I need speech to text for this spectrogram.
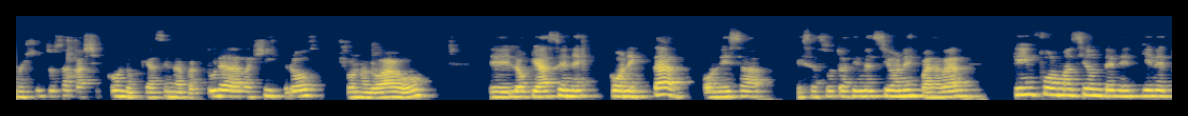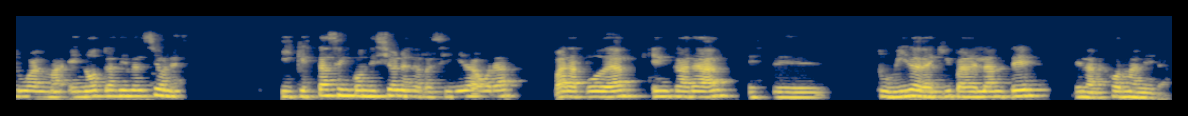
registros acálicos, los que hacen apertura de registros, yo no lo hago, eh, lo que hacen es conectar con esa, esas otras dimensiones para ver qué información tiene, tiene tu alma en otras dimensiones y que estás en condiciones de recibir ahora para poder encarar este, tu vida de aquí para adelante de la mejor manera.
